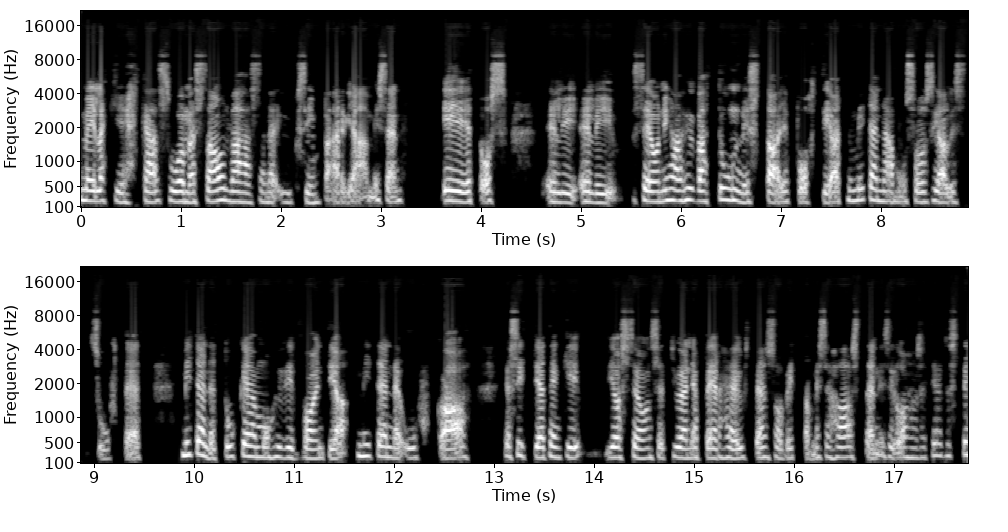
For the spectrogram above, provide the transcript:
meilläkin ehkä Suomessa on vähän sellainen yksin pärjäämisen eetos, Eli, eli se on ihan hyvä tunnistaa ja pohtia, että no miten nämä mun sosiaaliset suhteet, miten ne tukee mun hyvinvointia, miten ne uhkaa, ja sitten tietenkin, jos se on se työn ja perheen yhteensovittamisen haaste, niin silloinhan se tietysti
